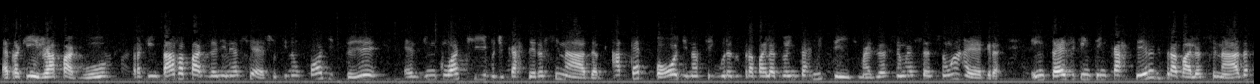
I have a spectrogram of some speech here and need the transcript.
É para quem já pagou, para quem estava pagando INSS. O que não pode ter é vínculo ativo de carteira assinada. Até pode na figura do trabalhador intermitente, mas essa é uma exceção à regra. Em tese, quem tem carteira de trabalho assinada,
